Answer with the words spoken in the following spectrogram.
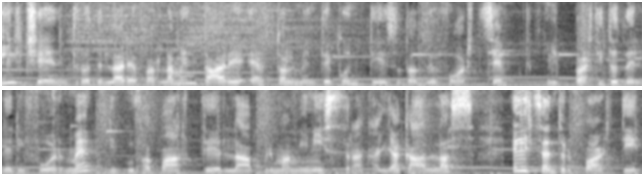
Il centro dell'area parlamentare è attualmente conteso da due forze, il Partito delle Riforme, di cui fa parte la prima ministra Kalia Callas, e il Center Party.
